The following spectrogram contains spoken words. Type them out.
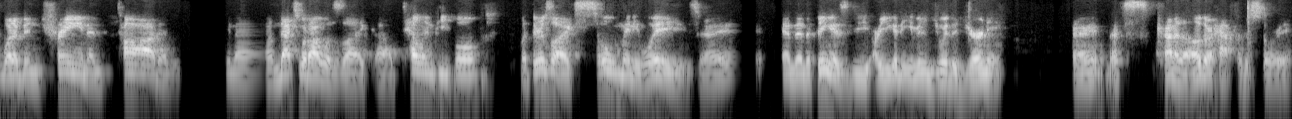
what I've been trained and taught, and you know, and that's what I was like uh, telling people. But there's like so many ways, right? And then the thing is, are you going to even enjoy the journey? Right? That's kind of the other half of the story.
